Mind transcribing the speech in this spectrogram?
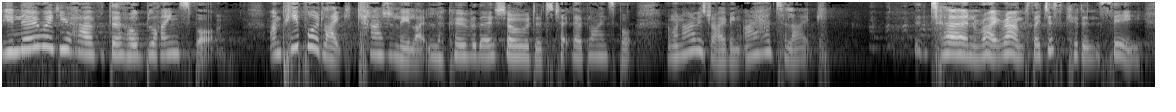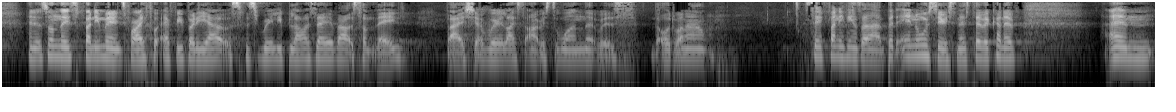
you know when you have the whole blind spot? And people would like casually like look over their shoulder to check their blind spot. And when I was driving, I had to like turn right round because I just couldn't see. And it was one of those funny moments where I thought everybody else was really blasé about something. But actually I realized that I was the one that was the odd one out. So funny things like that. But in all seriousness, they were kind of, um,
